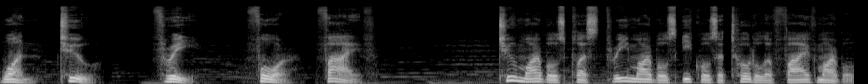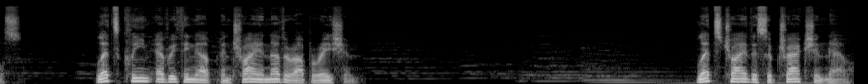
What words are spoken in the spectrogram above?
1, 2, 3, 4, 5. 2 marbles plus 3 marbles equals a total of 5 marbles. Let's clean everything up and try another operation. Let's try the subtraction now.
